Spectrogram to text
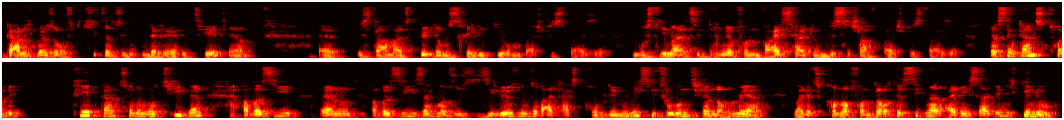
gar nicht mehr so oft gibt, also in der Realität, ja. Äh, Islam als Bildungsreligion beispielsweise, Muslime als die Bringer von Weisheit und Wissenschaft beispielsweise. Das sind ganz tolle Themen, ganz tolle Motive, aber sie, ähm, aber sie, sag mal so, sie lösen unsere Alltagsprobleme nicht, sie verunsichern noch mehr, weil jetzt kommt auch von dort das Signal, eigentlich seid ihr nicht genug.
